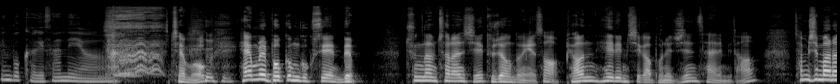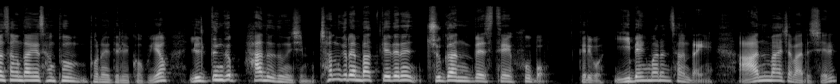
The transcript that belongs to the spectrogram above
행복하게 사네요. 제목 해물 볶음국수의 늪. 충남 천안시 두정동에서 변혜림 씨가 보내주신 사연입니다. 30만 원 상당의 상품 보내드릴 거고요. 1등급 한우 등심 1000g 받게 되는 주간 베스트 후보 그리고 200만 원 상당의 안마자 받으실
